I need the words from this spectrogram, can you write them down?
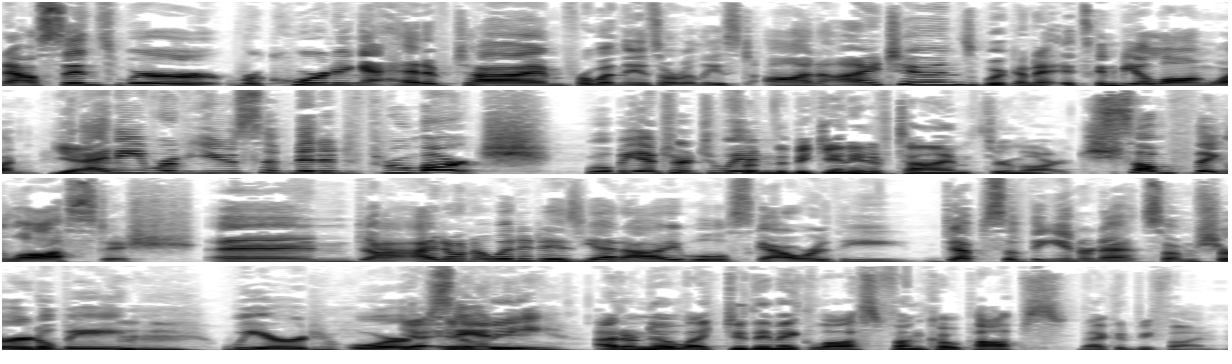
Now, since we're recording ahead of time for when these are released on iTunes, we're gonna it's gonna be a long one. Yeah. Any review submitted through March will be entered to win From the beginning of time through March. something lostish. And uh, I don't know what it is yet. I will scour the depths of the internet, so I'm sure it'll be weird or Mm-hmm. Yeah, it'll sandy. be. I don't know. Like, do they make Lost Funko Pops? That could be fun.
